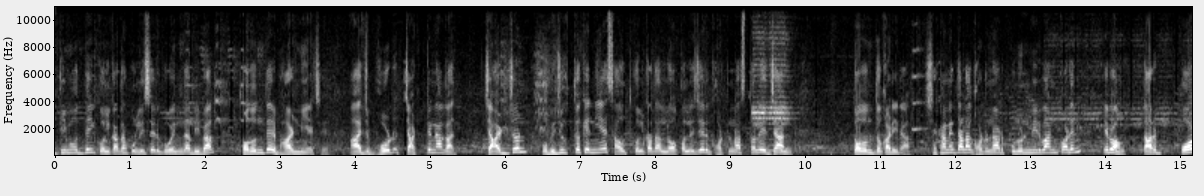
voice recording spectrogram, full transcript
ইতিমধ্যেই কলকাতা পুলিশের গোয়েন্দা বিভাগ তদন্তের ভার নিয়েছে। আজ ভোর চারটে নাগাদ চারজন অভিযুক্তকে নিয়ে সাউথ কলকাতা ল কলেজের ঘটনাস্থলে যান তদন্তকারীরা। সেখানে তারা ঘটনার পুনর্নির্মাণ করেন এবং তারপর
